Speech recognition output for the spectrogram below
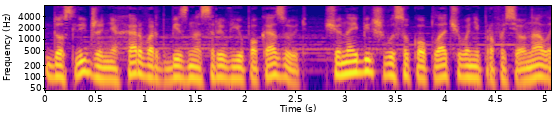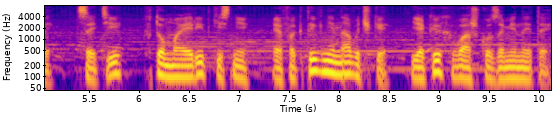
Дослідження Harvard Business Review показують, що найбільш високооплачувані професіонали це ті, хто має рідкісні, ефективні навички, яких важко замінити.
